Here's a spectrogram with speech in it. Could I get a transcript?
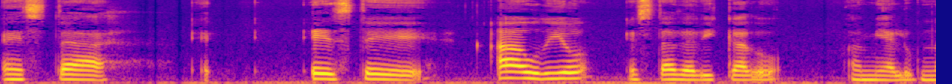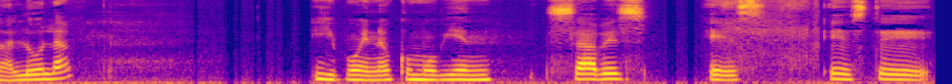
esta, este audio está dedicado a mi alumna Lola. Y bueno, como bien sabes, es este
